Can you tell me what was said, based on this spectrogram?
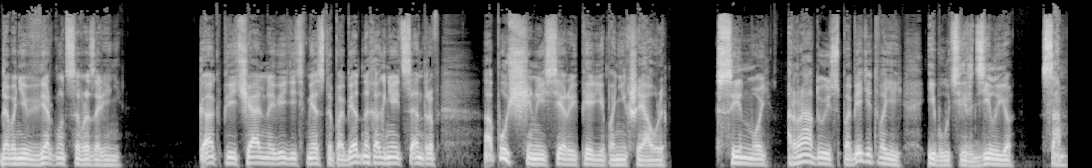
дабы не ввергнуться в разорение. Как печально видеть вместо победных огней центров опущенные серые перья поникшей ауры. Сын мой, радуюсь победе твоей, ибо утвердил ее сам.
